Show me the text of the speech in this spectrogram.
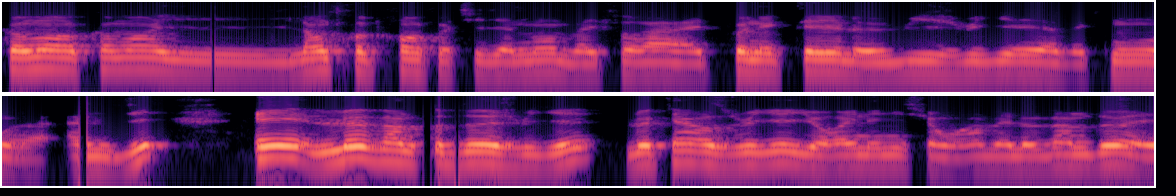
Comment, comment il, entreprend quotidiennement bah, Il faudra être connecté le 8 juillet avec nous euh, à midi. Et le 22 juillet, le 15 juillet, il y aura une émission, hein, mais le 22 est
